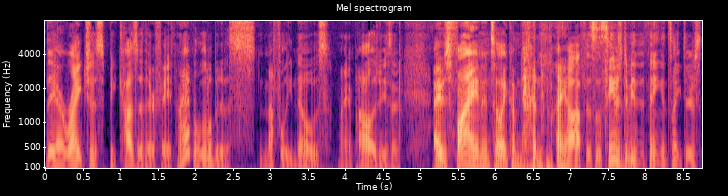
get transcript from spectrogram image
They are righteous because of their faith. And I have a little bit of a snuffly nose. My apologies. I was fine until I come down to my office. It seems to be the thing. It's like there's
